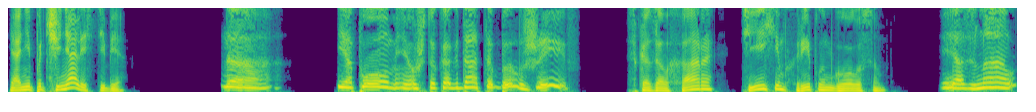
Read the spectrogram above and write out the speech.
и они подчинялись тебе. Да, я помню, что когда-то был жив, — сказал Хара тихим, хриплым голосом. Я знал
